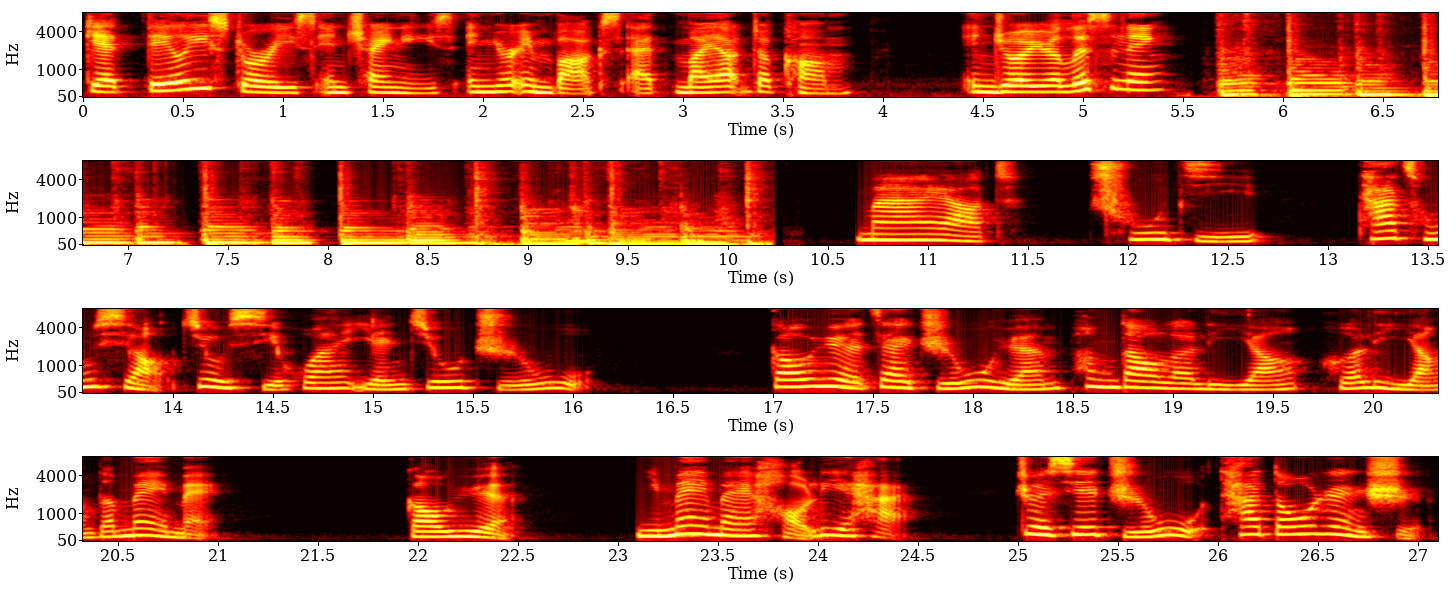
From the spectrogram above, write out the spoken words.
Get daily stories in Chinese in your inbox at maya.com. Enjoy your listening! Mayat 初级，他从小就喜欢研究植物。高月在植物园碰到了李阳和李阳的妹妹。高月，你妹妹好厉害，这些植物她都认识。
